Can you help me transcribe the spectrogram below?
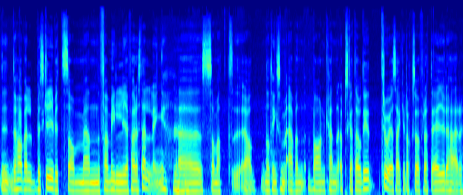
det har väl beskrivits som en familjeföreställning. Mm. Eh, som att, ja, någonting som även barn kan uppskatta. Och det tror jag säkert också för att det är ju det här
